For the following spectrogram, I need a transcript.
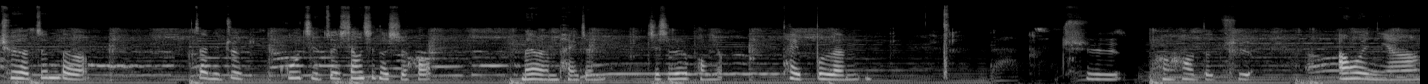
却真的在你最孤寂、最伤心的时候，没有人陪着你，即使是朋友，他也不能。去很好的去安慰你啊，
